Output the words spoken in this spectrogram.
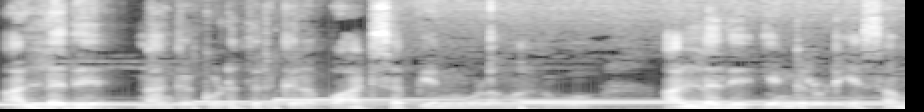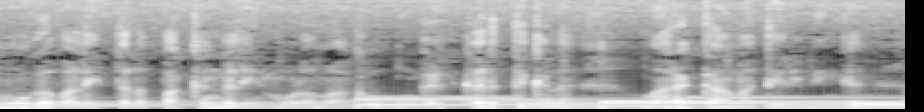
அல்லது நாங்கள் கொடுத்துருக்கிற வாட்ஸ்அப் எண் மூலமாகவோ அல்லது எங்களுடைய சமூக வலைத்தள பக்கங்களின் மூலமாகவோ உங்கள் கருத்துக்களை மறக்காமல் தெரிவிங்க.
